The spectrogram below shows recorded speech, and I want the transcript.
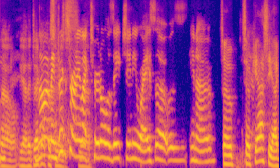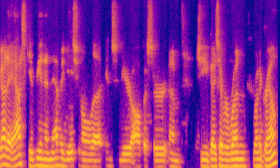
No, yeah, the no, I mean drinks are only yeah. like two dollars each anyway, so it was, you know, So, so Cassie, I got to ask you, being a navigational uh, engineer officer, um, do you guys ever run run aground?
